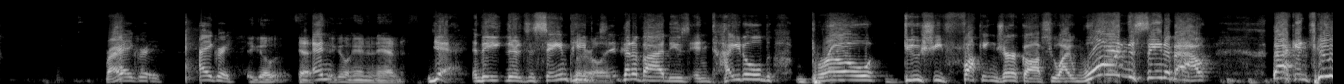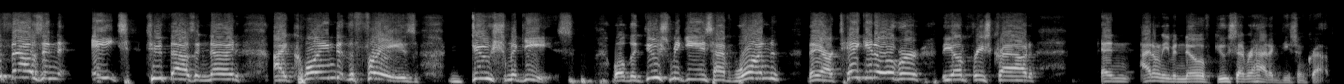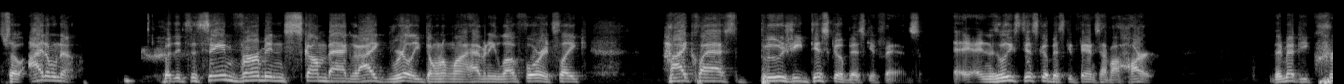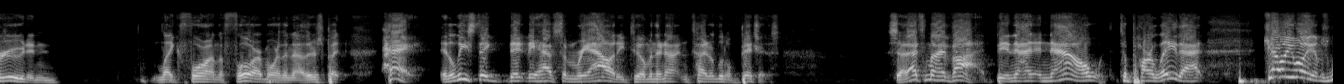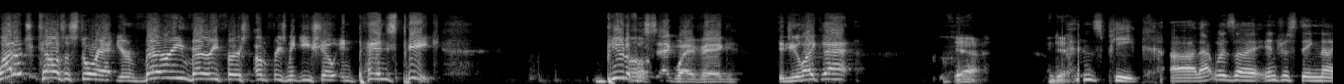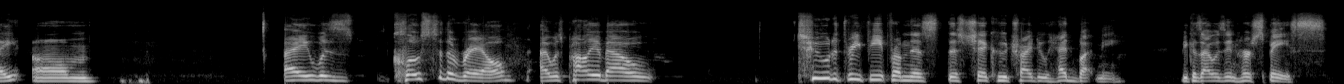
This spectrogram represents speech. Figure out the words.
Right? I agree. I agree. They go, yes, And- they go hand in hand. Yeah, and they there's the same people, Literally. same kind of vibe. These entitled bro douchey fucking jerk offs who I warned the scene about back in 2008, 2009. I coined the phrase douche McGee's. Well, the douche McGee's have won. They are taking over the Umphrey's crowd, and I don't even know if Goose ever had a decent crowd, so I don't know. But it's the same vermin scumbag that I really don't want to have any love for. It's like high class bougie disco biscuit fans. And at least disco biscuit fans have a heart. They might be crude and like four on the floor more than others but hey at least they they, they have some reality to them and they're not entitled little bitches. So that's my vibe. And and now to parlay that kelly williams why don't you tell us a story at your very very first Umphrey's McGee show in penn's peak beautiful Oh. segue vig did you like that Yeah, I did. Penn's Peak. Uh, that was an interesting night. Um, I was close to the rail. I was probably about two to three feet from this this chick who tried to headbutt me because I was in her space.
